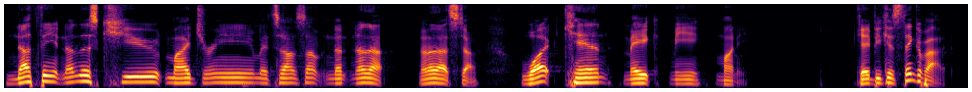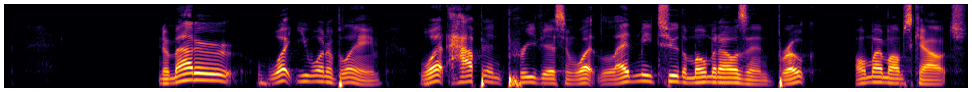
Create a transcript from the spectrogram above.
Nothing, none of this cute, my dream. It's on something, none, none of that, none of that stuff. What can make me money? Okay, because think about it. No matter what you want to blame, what happened previous and what led me to the moment I was in, broke on my mom's couch,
